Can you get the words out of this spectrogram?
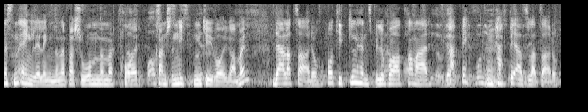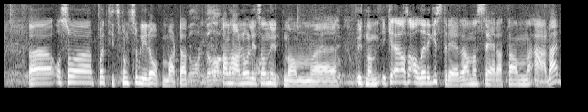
nesten englelignende person med mørkt hår, kanskje 19-20 år gammel. Det er Lazaro. Og tittelen henspiller på at han er happy. Happy as Lazaro. Uh, og så På et tidspunkt så blir det åpenbart at han har noe litt sånn utenom, uh, utenom ikke, altså Alle registrerer han og ser at han er der,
